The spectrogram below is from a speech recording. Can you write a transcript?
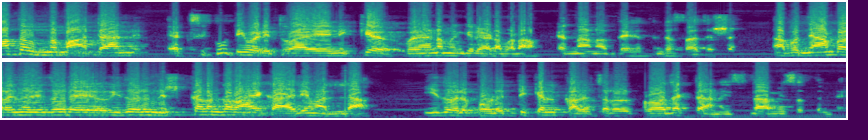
അതൊന്ന് മാറ്റാൻ എക്സിക്യൂട്ടീവ് എഡിറ്ററായ എനിക്ക് വേണമെങ്കിൽ ഇടപെടാം എന്നാണ് അദ്ദേഹത്തിന്റെ സജഷൻ അപ്പൊ ഞാൻ പറയുന്നത് ഇതൊരു ഇതൊരു നിഷ്കളങ്കമായ കാര്യമല്ല. ഇതൊരു പൊളിറ്റിക്കൽ കൾച്ചറൽ പ്രോജക്റ്റ് ആണ് ഇസ്ലാമിസത്തിന്റെ.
